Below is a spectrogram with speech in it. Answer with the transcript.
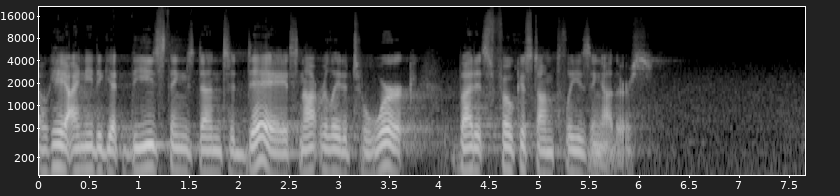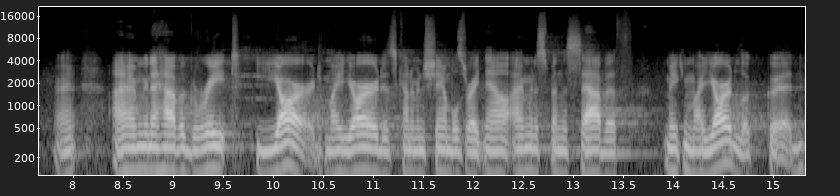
okay, I need to get these things done today. It's not related to work, but it's focused on pleasing others. Right? I'm going to have a great yard. My yard is kind of in shambles right now. I'm going to spend the Sabbath making my yard look good.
